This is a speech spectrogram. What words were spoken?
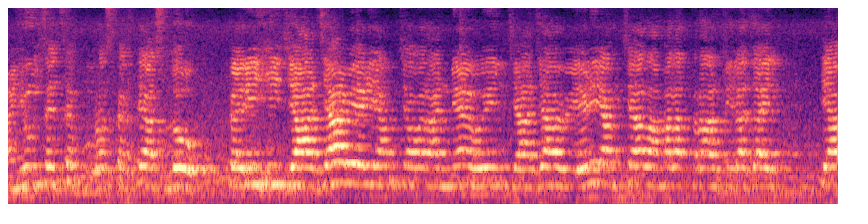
अहिंसेचे पुरस्कर्ते असलो तरीही ज्या ज्या वेळी आमच्यावर अन्याय होईल ज्या ज्या वेळी आमच्या आम्हाला त्रास दिला जाईल त्या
